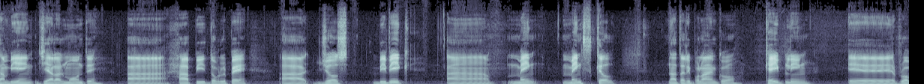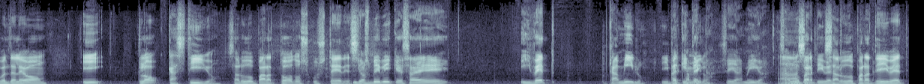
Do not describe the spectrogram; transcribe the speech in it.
también Yal Almonte, a Happy WP, a Jos Vivic, a Men, Menskel, Natalie Polanco, Capelin, eh, Robert de León y Clo Castillo. Saludo para todos ustedes. Viví que esa es Ivette Camilo. Ivette arquitecta. Camilo. Sí, amiga. Ah, Saludos sa- para ti, Ivette. Saludos para ti, Ivette.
